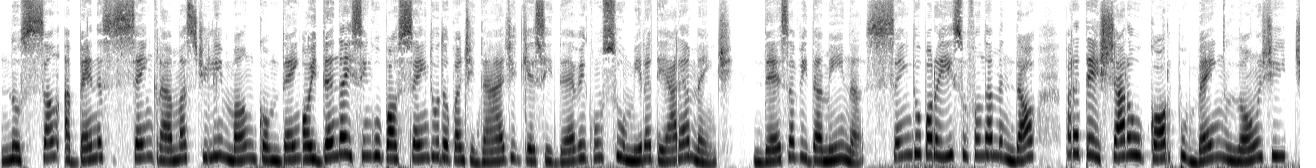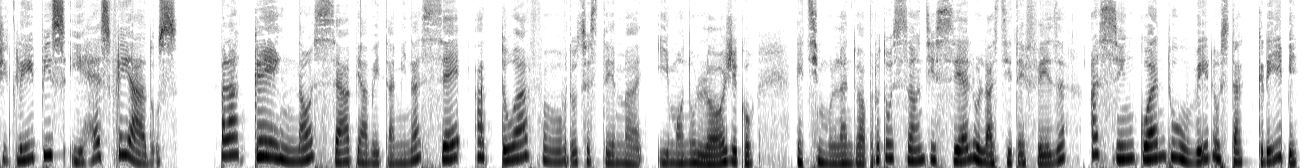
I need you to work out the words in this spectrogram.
noção, apenas 100 gramas de limão contém 85% da quantidade que se deve consumir diariamente dessa vitamina, sendo por isso fundamental para deixar o corpo bem longe de gripes e resfriados. Para quem não sabe, a vitamina C atua a favor do sistema imunológico, estimulando a produção de células de defesa. Assim, quando o vírus da gripe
